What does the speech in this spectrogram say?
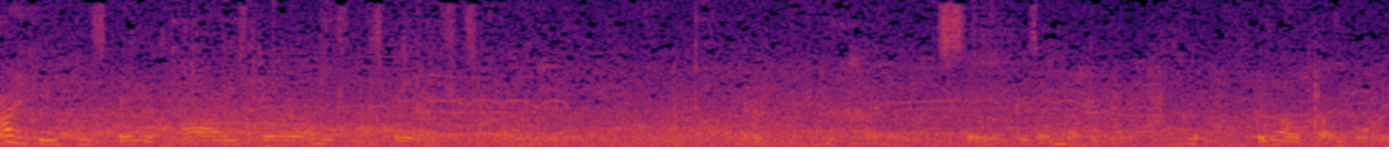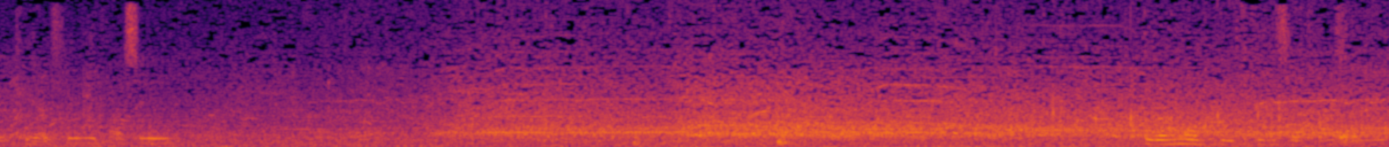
I hate these AIs, bro. I hate these AIs. just Say it, because I'm not gonna. Because I'll probably go and cancel if I say it. Because I'm going to be cancel if I say it.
